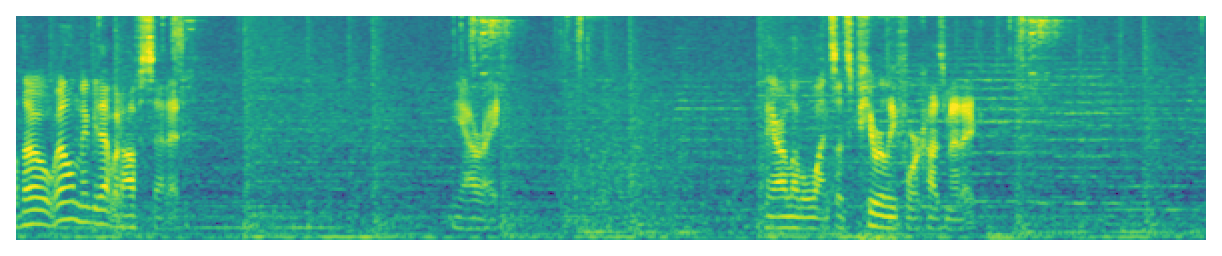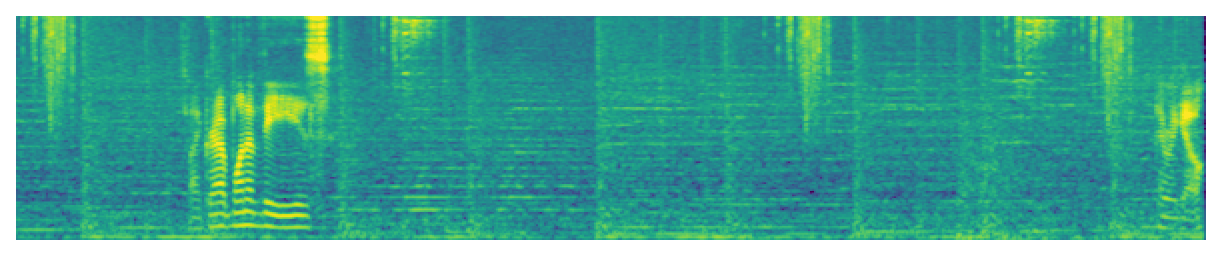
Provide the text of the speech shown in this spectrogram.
Although, well, maybe that would offset it. Yeah, right. They are level 1, so it's purely for cosmetic. I grab one of these. There we go.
